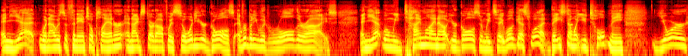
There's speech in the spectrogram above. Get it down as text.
And yet, when I was a financial planner and I'd start off with, "So what are your goals?" everybody would roll their eyes. And yet when we time timeline out your goals and we'd say, well, guess what? Based on what you told me, your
